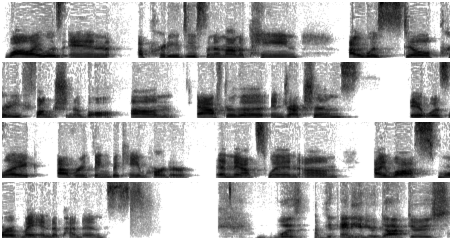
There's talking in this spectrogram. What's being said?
While I was in a pretty decent amount of pain, I was still pretty functionable. Um, after the injections, it was like everything became harder. And that's when um, I lost more of my independence. Was did any of your doctors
